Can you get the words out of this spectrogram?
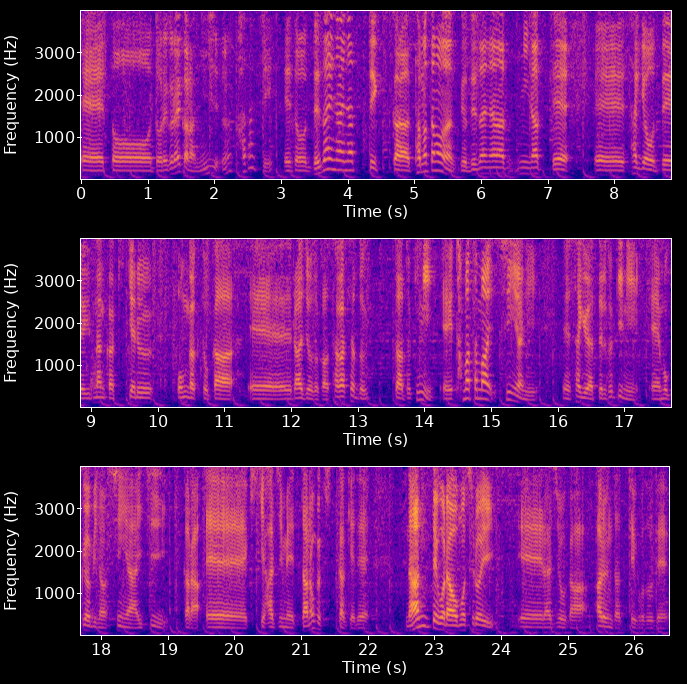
えー、とどれぐらいかな？20ん？20歳、えー、とデザイナーになってからたまたまなんですけどデザイナーになって、えー作業でなんか聴ける音楽とか、えーラジオとかを探したた時に、えーたまたま深夜に、えー作業やってる時に、えー木曜日の深夜1時から、えー聞き始めたのがきっかけでなんてこれは面白い、えーラジオがあるんだっていうことで、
